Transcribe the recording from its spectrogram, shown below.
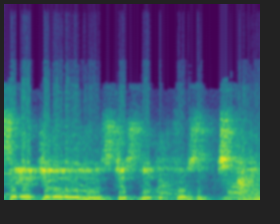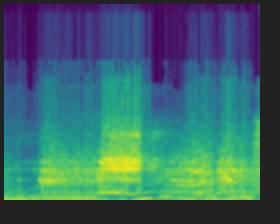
San Joe's just looking for some time. Well, this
